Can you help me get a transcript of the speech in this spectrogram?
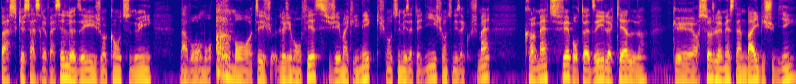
Parce que ça serait facile de dire je vais continuer d'avoir mon. mon tu sais, là, j'ai mon fils, j'ai ma clinique, je continue mes ateliers, je continue les accouchements. Comment tu fais pour te dire lequel, là, que ah, ça, je le mets stand-by puis je suis bien?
